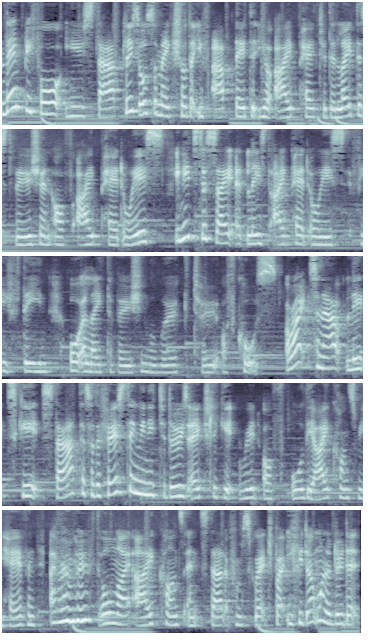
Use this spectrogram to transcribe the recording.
And then before you start, please also make sure that you've updated your iPad to the latest version of iPadOS. It needs to say at least iPadOS 15 or a later version will work too, of course. All right, so now let's get started. So the first thing we need to do is actually get rid of all the icons we have. And I've removed all my icons and started from scratch. But if you don't want to do that,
